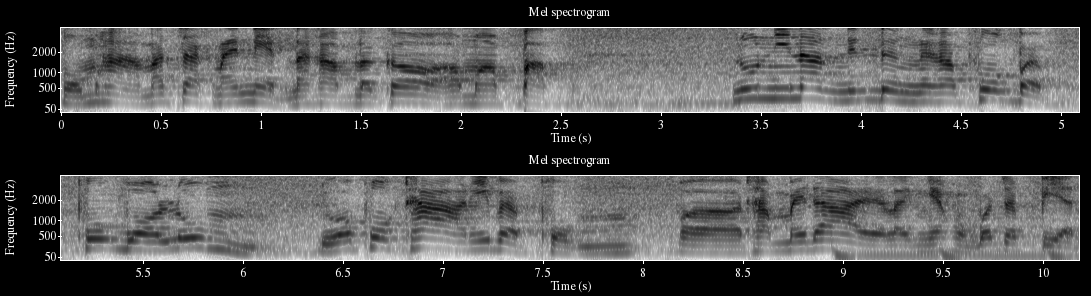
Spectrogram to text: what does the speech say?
ผมหามาจากในเน็ตนะครับ แล้วก็เอามาปรับนู่นนี่นั่นนิดนึงนะครับ พวกแบบพวกวอลลุ่ม หรือว่าพวกท่าที่แบบผมทำไม่ได้อะไรเงี้ยผมก็จะเปลี่ยน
